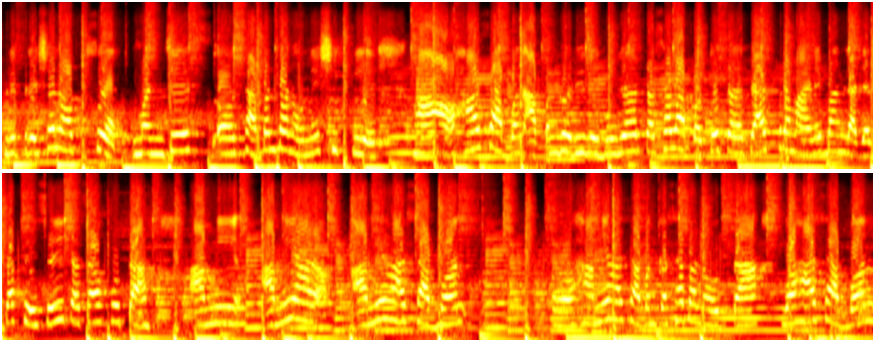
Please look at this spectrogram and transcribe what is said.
प्रिपरेशन ऑफ सोप म्हणजे साबण बनवणे शिकले. हा हा साबण आपण घरी रेग्युलर कसा वापरतो तर त्याचप्रमाणे बनला. त्याचा फेसही तसा होता. आम्ही आम्ही आम्ही हा साबण आम्ही हा साबण कसा बनवता व हा साबण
